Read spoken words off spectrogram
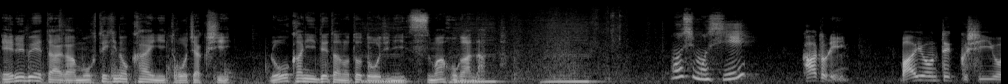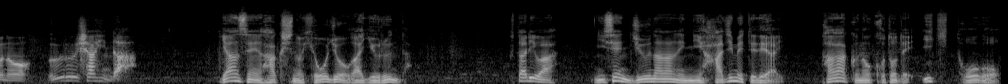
エレベーターが目的の階に到着し廊下に出たのと同時にスマホが鳴った。もしもし？カトリンバイオンテック CEO のウールー社員だ。ヤンセン博士の表情が緩んだ。2人は2017年に初めて出会い科学のことで意気投合。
